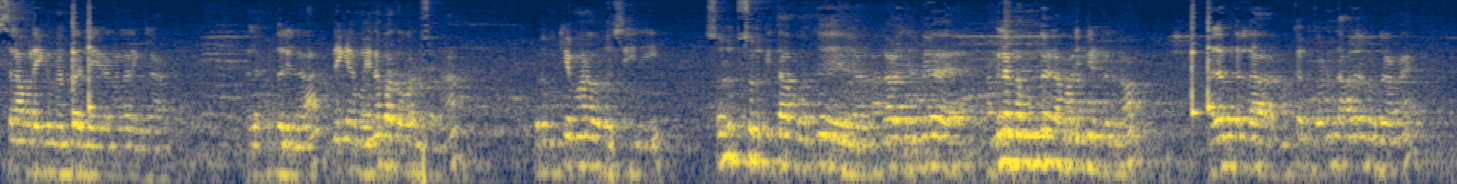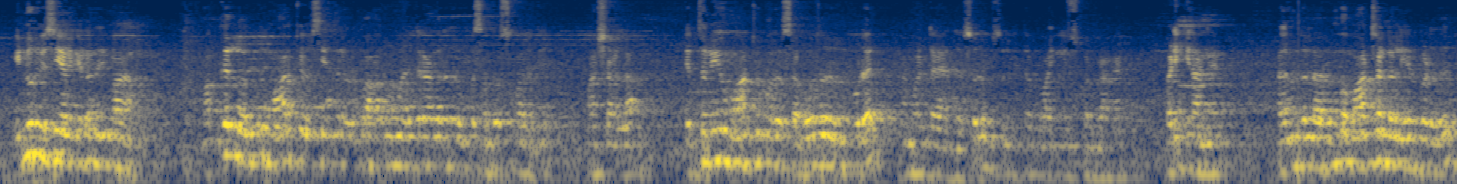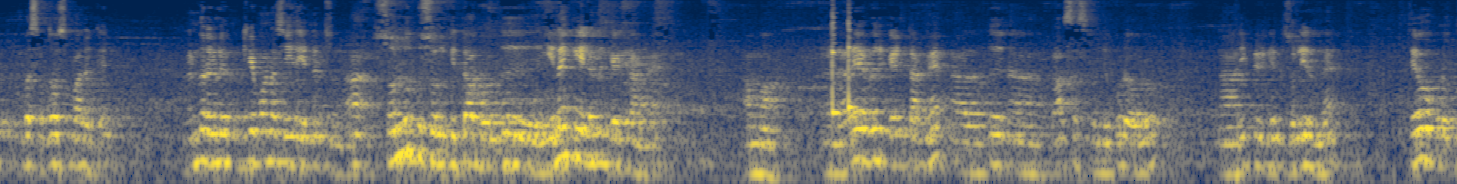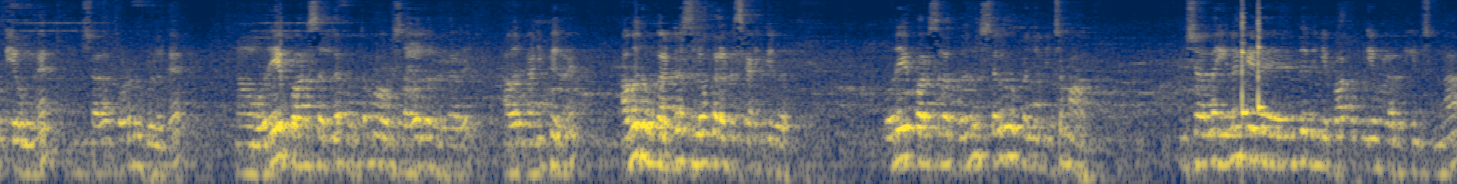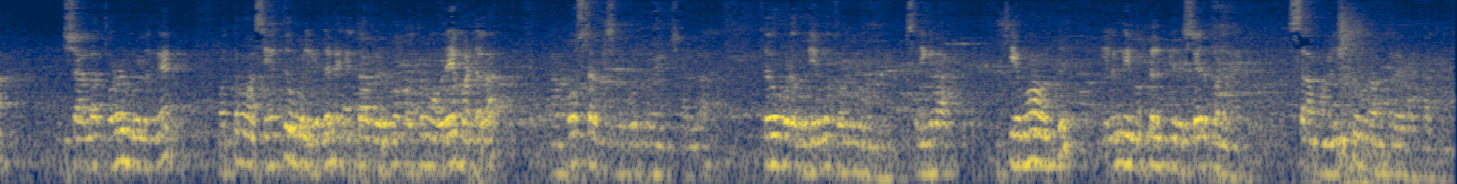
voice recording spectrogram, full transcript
அஸ்லாம் அலைக்கும் நண்பர்களே நல்லா இருக்கீங்களா? அலமதுல்லா இன்னைக்கு நம்ம என்ன பார்க்க போறோம்னு சொன்னா ஒரு முக்கியமான ஒரு செய்தி. சொலுக்கு சொல் கித்தாப் வந்து நல்லா விரும்பிய அமிலங்க முன்கள் நம்ம அனுப்பிட்டு இருக்கிறோம். அலமதுல்லா மக்கள் தொடர்ந்து ஆதரவு கொடுக்குறாங்க. இன்னொரு விஷயம் எனக்கு என்ன தெரியுமா? மக்கள் வந்து மார்க்க விஷயத்துல ரொம்ப ஆர்வமா இருக்கிறாங்கிறது ரொம்ப சந்தோஷமா இருக்கு. மாஷா எத்தனையோ மாற்று மத சகோதரர்கள் கூட நம்மகிட்ட அந்த சொல்லுக்கு சொல்லு கிதாப் வாங்கி யூஸ் பண்றாங்க படிக்கிறாங்க. அலமதுல்லா ரொம்ப மாற்றங்கள் ஏற்படுது. ரொம்ப சந்தோஷமா இருக்கு. நண்பர்களே முக்கியமான செய்தி என்னன்னு சொன்னா சொல்லுக்கு சொல் கிதாப் வந்து இலங்கையில இருந்து கேட்குறாங்க ஆமா. நிறைய பேர் கேட்டாங்க. நான் அதை வந்து நான் ப்ராசஸ் கொஞ்சம் கூட வரும். நான் அனுப்பி வைக்கிறேன்னு சொல்லியிருந்தேன். தேவைப்படக்கூடியவங்க இன்ஷாலாக தொடர்பு கொள்ளுங்க. நான் ஒரே பார்சலில் மொத்தமாக ஒரு சகோதரர் இருக்காரு. அவருக்கு அனுப்பிடுறேன். அவர் உங்கள் அட்ரஸ் லோக்கல் அட்ரஸ்க்கு அனுப்பிடுவார். ஒரே பார்சலாக போயிடும். செலவு கொஞ்சம் மிச்சமாகும். இன்ஷால்லா இலங்கையில இருந்து நீங்க பார்க்கக்கூடியவங்களா இருந்தீங்கன்னு சொன்னா இன்ஷால்லா தொடர்பு கொள்ளுங்க. மொத்தமா சேர்த்து உங்களுக்கு என்னென்ன கிதாப் இருக்கோ மொத்தமா ஒரே மண்டலம் நான் போஸ்ட் ஆஃபீஸ்ல போட்டுருவேன் இன்ஷால்லா தேவைப்படக்கூடியவங்க தொடர்பு கொள்ளுங்க. சரிங்களா? முக்கியமா வந்து இலங்கை மக்களுக்கு இதை ஷேர் பண்ணுங்க. அஸ்லாம் அலைக்கும் வரமத்துல வரகாத்து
